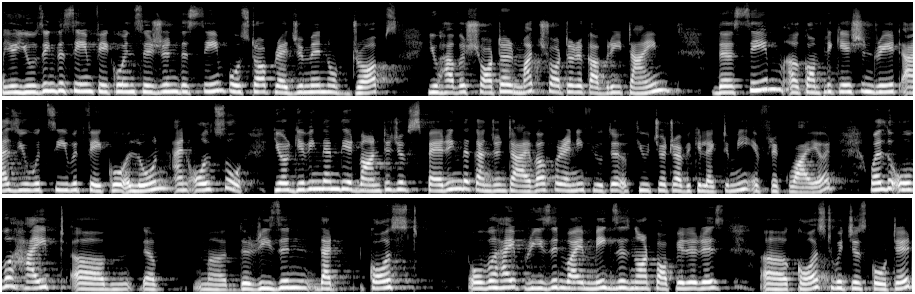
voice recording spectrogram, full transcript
you're using the same phaco incision, the same post-op regimen of drops. You have a shorter, much shorter recovery time, the same uh, complication rate as you would see with phaco alone, and also you're giving them the advantage of sparing the conjunctiva for any future future trabeculectomy if required. While the overhyped, um, the uh, the reason that cost overhype reason why MIGS is not popular is uh, cost, which is quoted.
